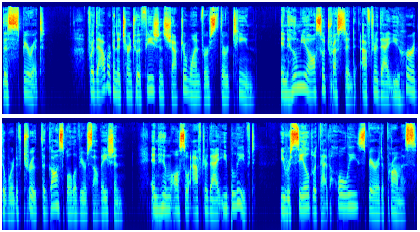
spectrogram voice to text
this Spirit? For that, we're going to turn to Ephesians chapter 1, verse 13. In whom you also trusted, after that you heard the word of truth, the gospel of your salvation in whom also after that you believed. You were sealed with that Holy Spirit of promise.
